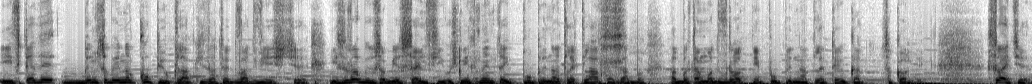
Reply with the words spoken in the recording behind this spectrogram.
I wtedy bym sobie no, kupił klapki za te 2200 i zrobił sobie selfie uśmiechniętej pupy na tle klapek, albo, albo tam odwrotnie, pupy na tle tyłka, cokolwiek. Słuchajcie,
